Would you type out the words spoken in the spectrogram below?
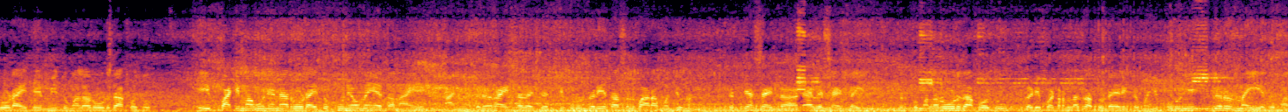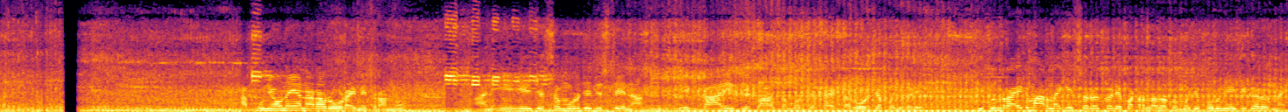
रोड आहे ते मी तुम्हाला रोड दाखवतो. हे पाठीमागून येणार रोड आहे तो पुण्याहून येताना आहे. आणि इकडे राईटला जायचं तिकडून जर येत असेल बारामतीहून तर त्या साईडला डाव्या साईडला येईल. तर तुम्हाला रोड दाखवतो. कडेपठारला जातो डायरेक्ट म्हणजे पुढून यायची गरज नाही आहे तुम्हाला. पुण्याहून येणारा रोड आहे मित्रांनो. आणि हे जे समोर जे दिसते ना एक कार येते पहा समोरच्या साईडला रोडच्या पलीकडे. तिथून राईट मारला की सरळ पटरला जातो म्हणजे पुढून यायची गरज नाही.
